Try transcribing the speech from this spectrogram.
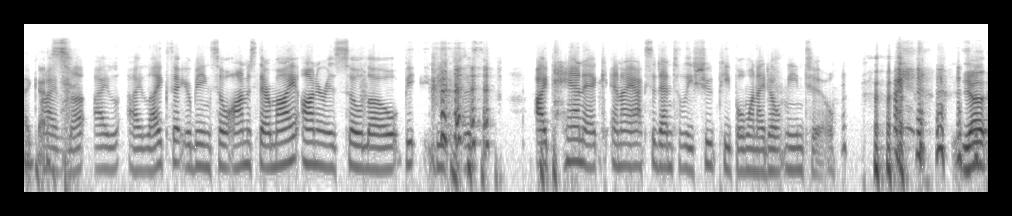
I guess. I love I I like that you're being so honest there. My honor is so low be- because I panic and I accidentally shoot people when I don't mean to. yeah,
